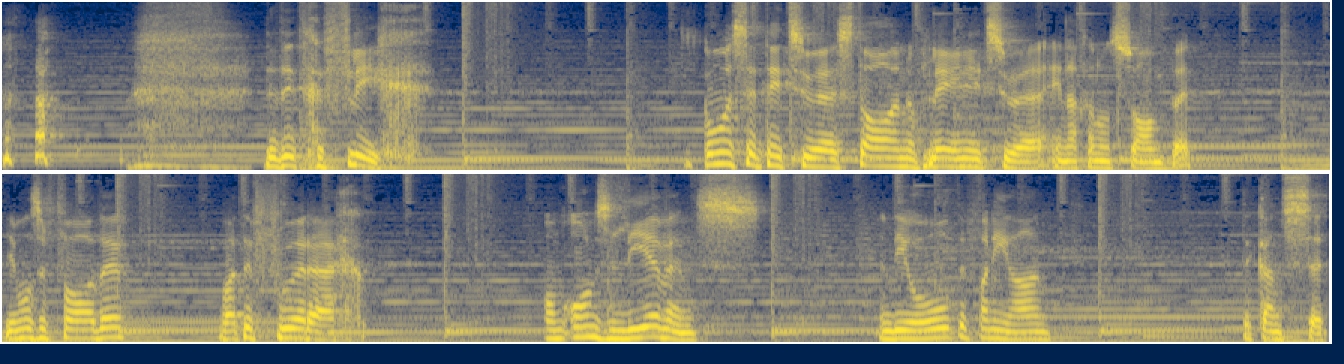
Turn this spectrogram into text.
dit het gevlieg. Kom ons sit net so, staan of lê net so en dan gaan ons saam bid. Hemelse Vader, wat 'n voorreg om ons lewens in die holte van die hand te kan sit.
